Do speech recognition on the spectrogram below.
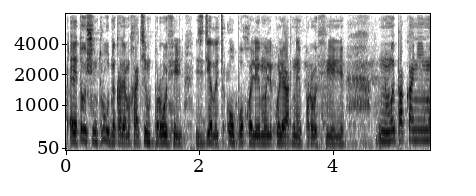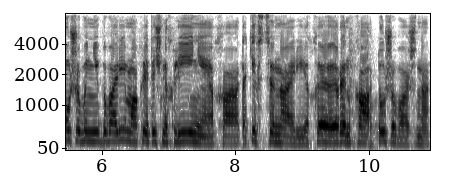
это очень трудно, когда мы хотим профиль сделать опухоли, молекулярный профиль. Мы пока не можем и не говорим о клеточных линиях, о таких сценариях. РНК тоже важно.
